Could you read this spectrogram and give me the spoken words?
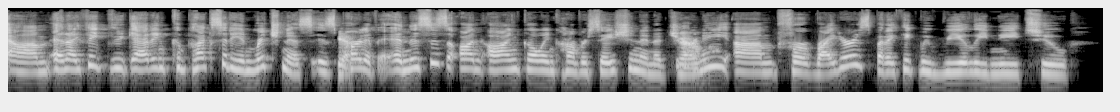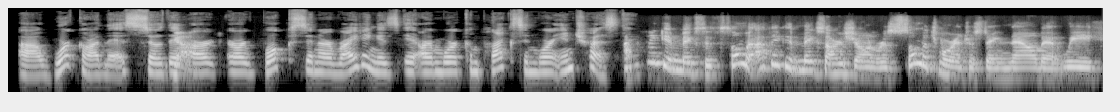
Um, and I think adding complexity and richness is yeah. part of it. And this is an ongoing conversation and a journey yeah. um, for writers, but I think we really need to uh, work on this so that yeah. our our books and our writing is are more complex and more interesting. I think it makes it so much. I think it makes our genre so much more interesting now that we,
